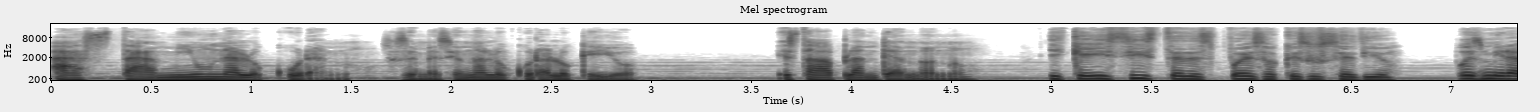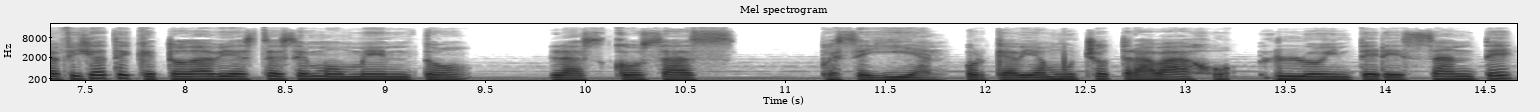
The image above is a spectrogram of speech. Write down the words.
hasta a mí una locura, ¿no? O sea, se me hacía una locura lo que yo estaba planteando, ¿no? ¿Y qué hiciste después o qué sucedió? Pues mira, fíjate que todavía hasta ese momento las cosas pues seguían porque había mucho trabajo. Lo interesante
